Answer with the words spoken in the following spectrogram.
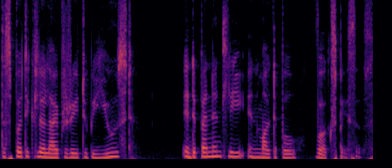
this particular library to be used independently in multiple workspaces.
